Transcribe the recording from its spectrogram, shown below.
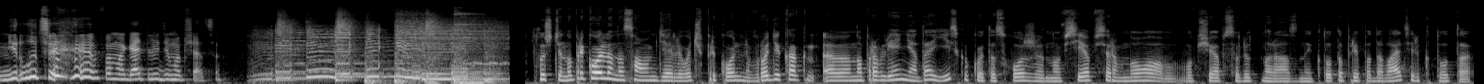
мир лучше, помогать людям общаться. Слушайте, ну прикольно на самом деле, очень прикольно. Вроде как э, направление, да, есть какое-то схожее, но все все равно вообще абсолютно разные. Кто-то преподаватель, кто-то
